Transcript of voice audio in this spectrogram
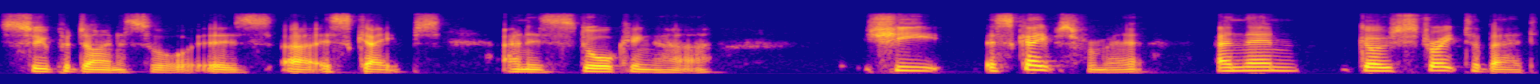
super dinosaur is uh, escapes and is stalking her, she escapes from it and then goes straight to bed.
